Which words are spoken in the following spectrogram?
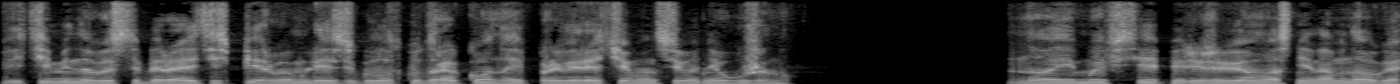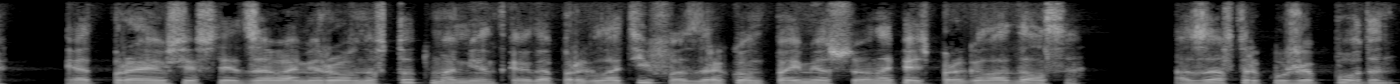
ведь именно вы собираетесь первым лезть в глотку дракона и проверять, чем он сегодня ужинал. Но и мы все переживем вас ненамного и отправимся вслед за вами ровно в тот момент, когда, проглотив вас, дракон поймет, что он опять проголодался, а завтрак уже подан.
